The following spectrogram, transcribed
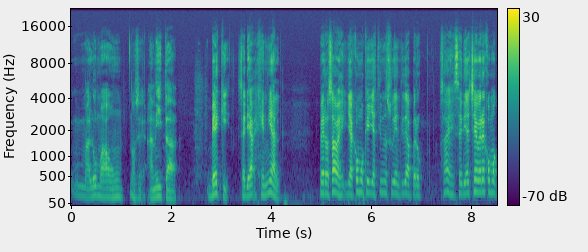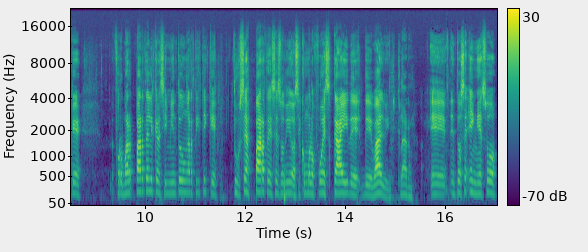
Maluma o un, no sé, Anita, Becky, sería genial. Pero, ¿sabes? Ya como que ellas tienen su identidad, pero, ¿sabes? Sería chévere como que formar parte del crecimiento de un artista y que tú seas parte de ese sonido, así como lo fue Sky de, de Balvin. Claro. Eh, entonces, en eso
